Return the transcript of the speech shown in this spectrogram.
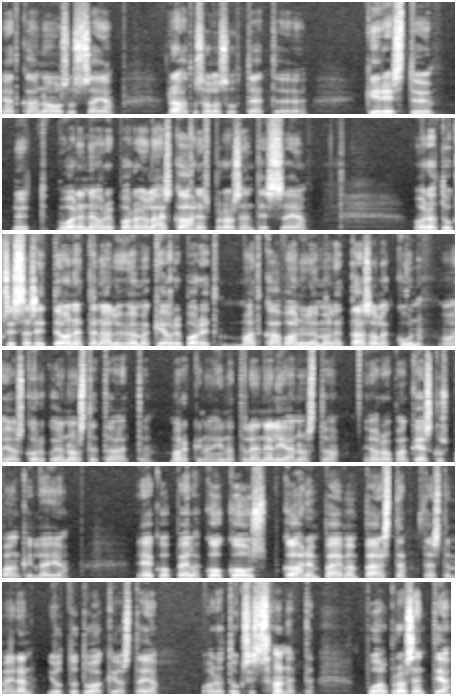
jatkaa nousussa ja rahoitusolosuhteet kiristyy. Nyt vuoden euriporo on jo lähes kahdessa prosentissa ja odotuksissa sitten on, että nämä lyhyemmät euriporit matkaa vaan ylemmälle tasolle, kun ohjauskorkoja nostetaan. Että markkinahinnat tulee neljää nostoa Euroopan keskuspankille ja EKPllä kokous kahden päivän päästä tästä meidän juttutuokiosta ja odotuksissa on, että puoli prosenttia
